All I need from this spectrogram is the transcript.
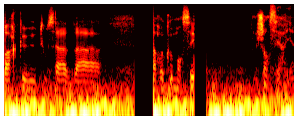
voir que tout ça va, recommencer. J'en sais rien.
